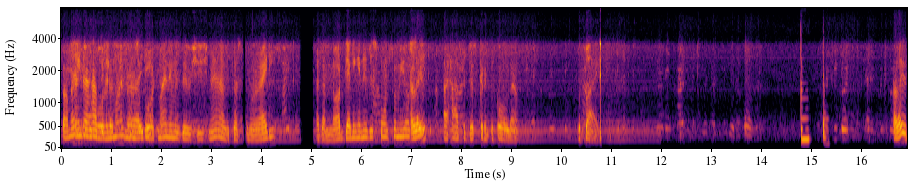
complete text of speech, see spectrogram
Pamela. Thank May you I for calling my phone ID? support. My name is Devashish. May I have the customer ID? As I'm not getting any response from your Hello? side, I have to disconnect the call now. Goodbye. Hello?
